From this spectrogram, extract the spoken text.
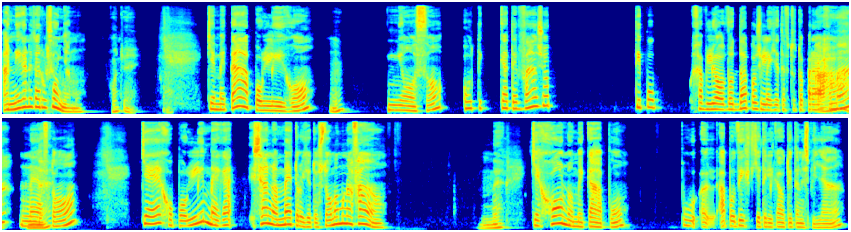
ανοίγανε τα ρουθούνια μου. Οκ. Και μετά από λίγο Μμ. νιώθω ότι κατεβάζω τύπου χαυλιόδοντα, πώς λέγεται αυτό το πράγμα. Α, ναι, ναι. αυτό. Και έχω πολύ μεγάλο, σαν ένα μέτρο για το στόμα μου να φάω. Ναι. Και χώνομαι κάπου, που ε, αποδείχθηκε τελικά ότι ήταν σπηλιά,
